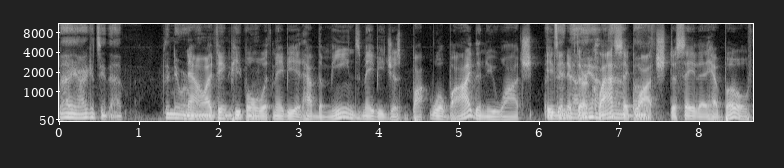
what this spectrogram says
I, I could see that. The newer now, I think maybe people with maybe it have the means, maybe just bu will buy the new watch, even if they're a have to have classic both. watch, to say they have both.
